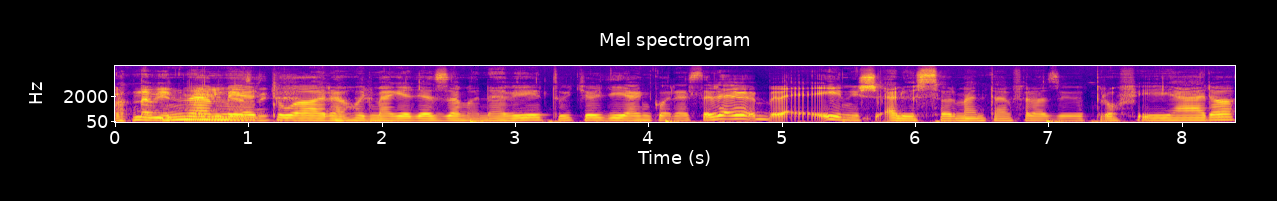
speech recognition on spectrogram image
nevét Nem méltó arra, hogy megjegyezzem a nevét, úgyhogy ilyenkor ezt... Én is először mentem fel az ő profiljára,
